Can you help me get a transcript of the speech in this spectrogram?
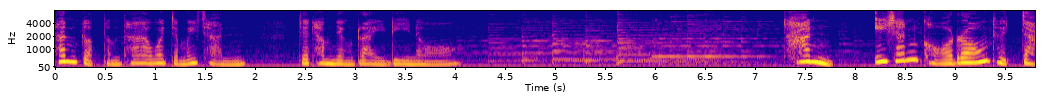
ท่านกลับทำท่าว่าจะไม่ฉัน จะทำอย่างไรดีหนอ ท่าน อีฉันขอร้องเถิดจ้ะ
